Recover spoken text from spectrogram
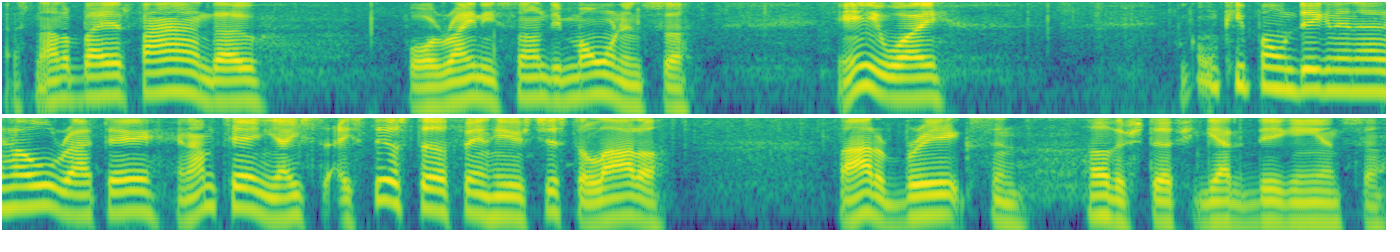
that's not a bad find though for a rainy Sunday morning. So anyway, we're gonna keep on digging in that hole right there. And I'm telling you, I still stuff in here. It's just a lot of, lot of bricks and other stuff you got to dig in. So,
